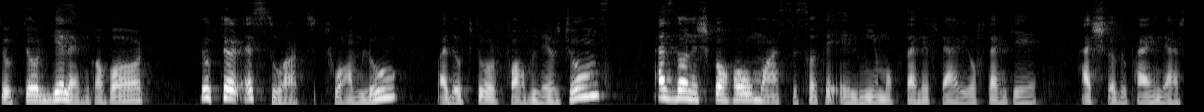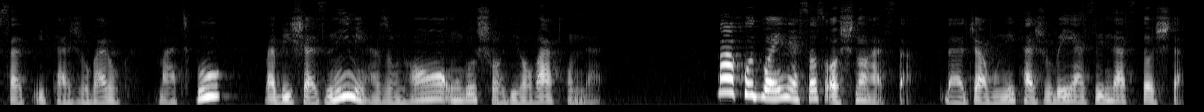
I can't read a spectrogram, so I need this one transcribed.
دکتر گلن گابارد، دکتر استوارت تواملو و دکتر فاولر جونز از دانشگاه ها و مؤسسات علمی مختلف دریافتند که 85 درصد این تجربه رو مطبوع و بیش از نیمی از اونها اون رو شادی آور خوندن. من خود با این احساس آشنا هستم. در جوانی تجربه از این دست داشتم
